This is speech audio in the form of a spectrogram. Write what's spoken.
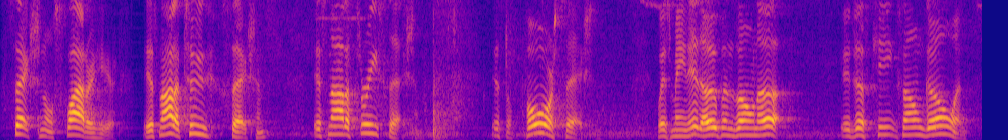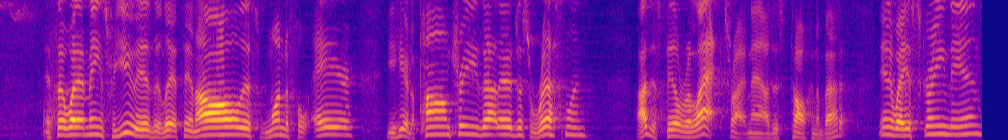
sectional slider here. It's not a two section. It's not a three section. It's a four section, which means it opens on up. It just keeps on going. And so what it means for you is it lets in all this wonderful air. You hear the palm trees out there just wrestling. I just feel relaxed right now just talking about it. Anyway, it's screened in.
